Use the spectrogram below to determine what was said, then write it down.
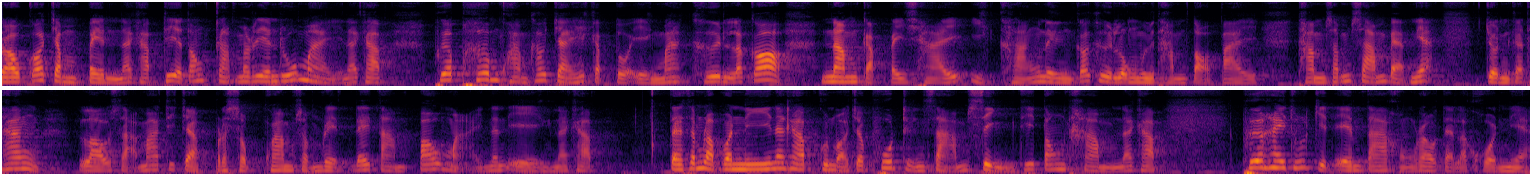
เราก็จำเป็นนะครับที่จะต้องกลับมาเรียนรู้ใหม่นะครับเพื่อเพิ่มความเข้าใจให้กับตัวเองมากขึ้น แล้วก็นำกลับไปใช้อีกครั้งหนึ่งก็คือลงมือทำต่อไปทำซ้ำๆแบบเนี้ยจนกระทั่งเราสามารถที่จะประสบความสำเร็จได้ตามเป้าหมายนั่นเองนะครับแต่สำหรับวันนี้นะครับคุณหมอจะพูดถึง 3 สิ่งที่ต้องทำนะครับเพื่อให้ธุรกิจเอมตาของเราแต่ละคนเนี่ย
